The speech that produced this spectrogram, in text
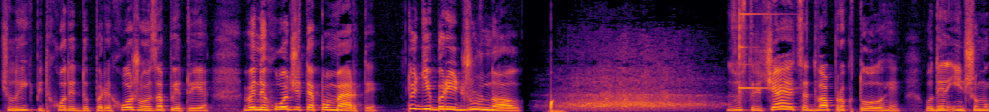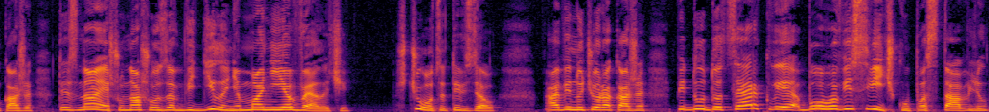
Чоловік підходить до перехожого, запитує: Ви не хочете померти? Тоді беріть журнал. Зустрічаються два проктологи. Один іншому каже: Ти знаєш, у нашого заввідділення манія величі. Що це ти взяв? А він учора каже: Піду до церкви, богові свічку поставлю.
